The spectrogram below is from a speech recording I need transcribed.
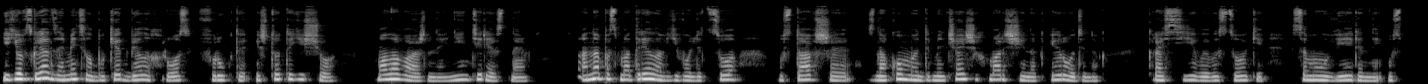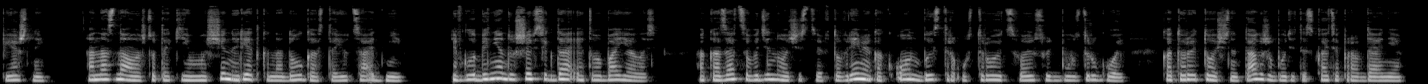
Ее взгляд заметил букет белых роз, фрукты и что-то еще, маловажное, неинтересное – она посмотрела в его лицо, уставшее, знакомое до мельчайших морщинок и родинок. Красивый, высокий, самоуверенный, успешный. Она знала, что такие мужчины редко надолго остаются одни. И в глубине души всегда этого боялась. Оказаться в одиночестве, в то время как он быстро устроит свою судьбу с другой, который точно так же будет искать оправдание,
